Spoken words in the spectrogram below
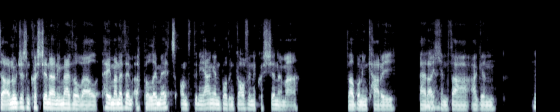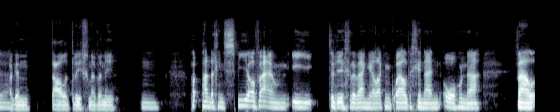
So, o'n nhw jyst yn cwestiynau ni'n meddwl fel, hei, mae'n ddim upper limit, ond dyn ni angen bod yn gofyn y cwestiynau yma fel bod ni'n caru eraill yeah. yn dda ac yn, yeah. ac yn dal y drych na fyny. Mm. Pa, pan da chi'n sbio fewn i drych yr efengel ac yn gweld eich hunain o hwnna fel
